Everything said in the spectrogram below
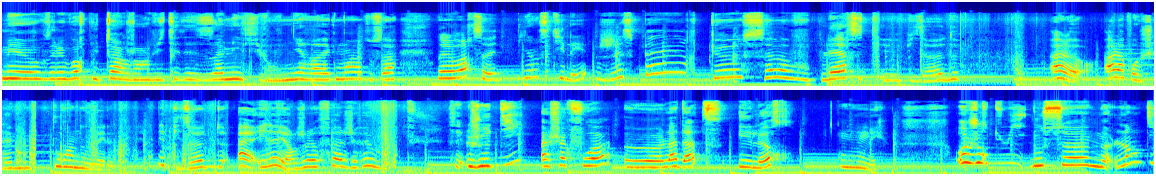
Mais euh, vous allez voir plus tard, j'ai invité des amis qui vont venir avec moi, tout ça. Vous allez voir, ça va être bien stylé. J'espère que ça va vous plaire cet épisode. Alors, à la prochaine pour un nouvel épisode. Ah, et d'ailleurs, j'ai fait Je dis à chaque fois euh, la date et l'heure où on est. Aujourd'hui, nous sommes lundi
